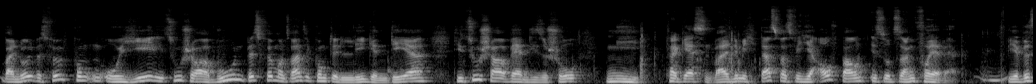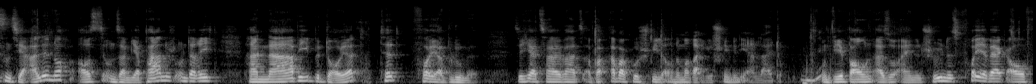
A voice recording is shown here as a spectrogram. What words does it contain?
bei 0 bis 5 Punkten, oh je, die Zuschauer buhen, bis 25 Punkte legendär. Die Zuschauer werden diese Show nie vergessen, weil nämlich das, was wir hier aufbauen, ist sozusagen Feuerwerk. Wir wissen es ja alle noch aus unserem Japanischunterricht. Hanabi bedeutet Feuerblume. Sicherheitshalber hat es aber Abakus-Spiel auch nochmal reingeschrieben in die Anleitung. Und wir bauen also ein schönes Feuerwerk auf,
